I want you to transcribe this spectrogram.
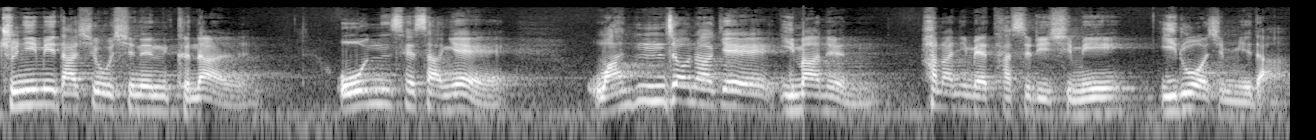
주님이 다시 오시는 그날 온 세상에 완전하게 임하는 하나님의 다스리심이 이루어집니다.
